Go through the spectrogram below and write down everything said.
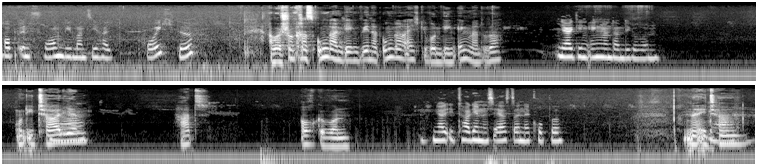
top in Form, wie man sie halt bräuchte. Aber schon krass, Ungarn gegen wen hat Ungarn eigentlich gewonnen? Gegen England, oder? Ja, gegen England haben die gewonnen. Und Italien hat auch gewonnen. Ja, Italien ist erster in der Gruppe. Na, Italien.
